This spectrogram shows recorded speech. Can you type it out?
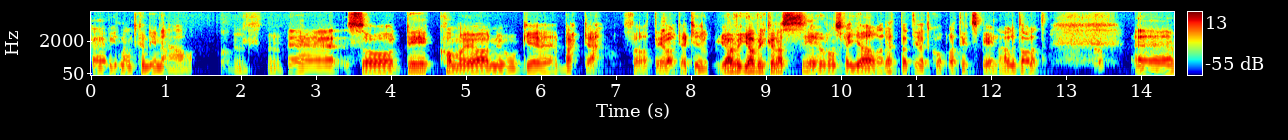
Eh, vilket man inte kunde innan. Ja. Eh, så det kommer jag nog eh, backa. För att det verkar kul. Jag, vill- jag vill kunna se hur de ska göra detta till ett kooperativt spel, ärligt talat. Eh,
